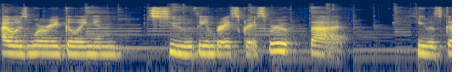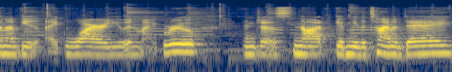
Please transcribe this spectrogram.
I was worried going into the Embrace Grace group that He was gonna be like, Why are you in my group? and just not give me the time of day.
